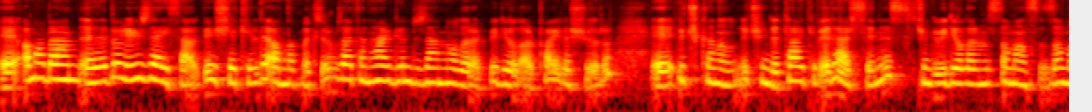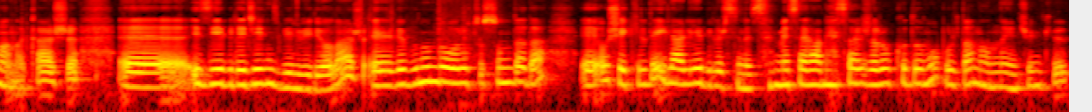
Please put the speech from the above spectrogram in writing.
E, ama ben e, böyle yüzeysel bir şekilde anlatmak istiyorum. Zaten her gün düzenli olarak videolar paylaşıyorum. E, üç kanalın üçünü de takip ederseniz çünkü videolarımız zamansız zamana karşı e, izleyebileceğiniz bir videolar e, ve bunun doğrultusunda da e, o şekilde ilerleyebilirsiniz. Mesela mesajları okuduğumu buradan anlayın çünkü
